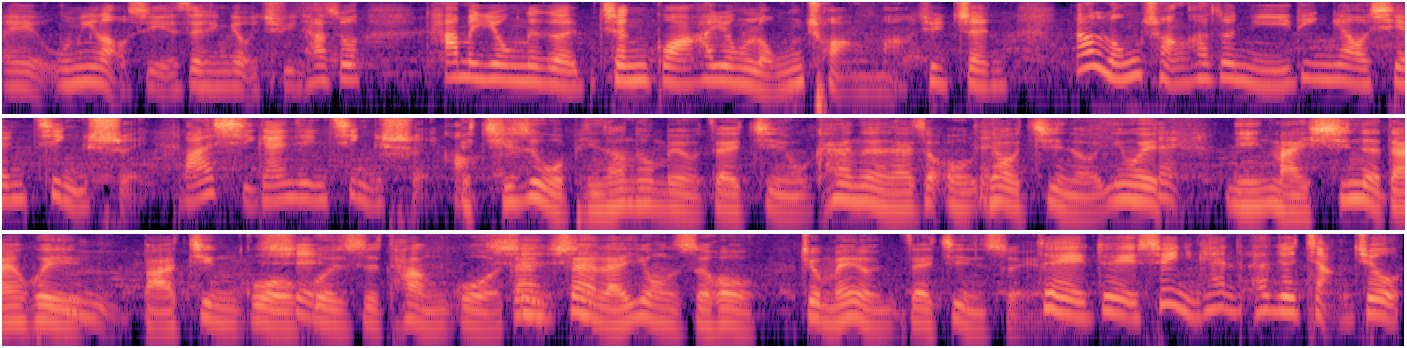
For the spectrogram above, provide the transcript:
哎，吴明老师也是很有趣。他说他们用那个蒸瓜，他用龙床嘛去蒸。那龙床，他说你一定要先浸水，把它洗干净，浸水。哈，其实我平常都没有在浸，我看那人还说哦要浸哦，因为你买新的当然会把它浸过或者是烫过，但再来用的时候。就没有再进水。对对，所以你看，它就讲究，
